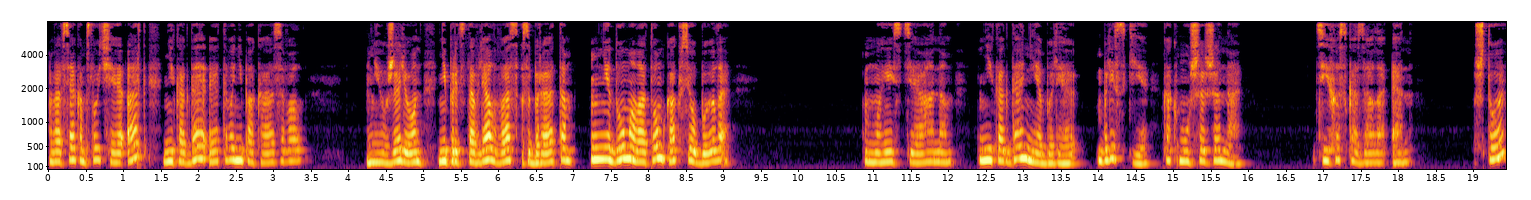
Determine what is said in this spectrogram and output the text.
во всяком случае, Арт никогда этого не показывал. Неужели он не представлял вас с братом, не думал о том, как все было? Мы с Тианом никогда не были близки, как муж и жена. Тихо сказала Энн. Что?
